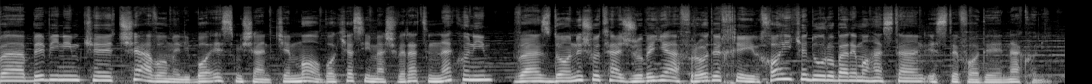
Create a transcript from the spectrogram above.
و ببینیم که چه عواملی باعث میشن که ما با کسی مشورت نکنیم و از دانش و تجربه افراد خیرخواهی که دور بر ما هستند استفاده نکنیم.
